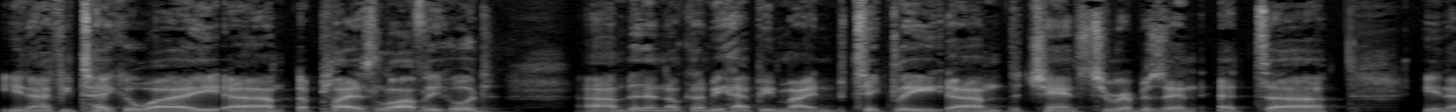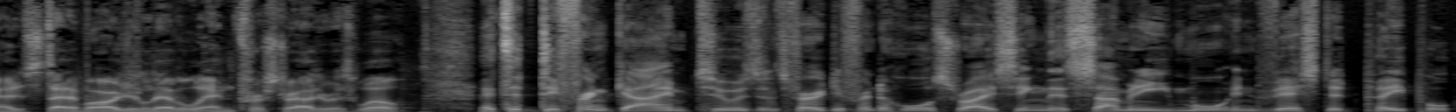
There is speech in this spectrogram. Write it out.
you know, if you take away uh, a player's livelihood, um, then they're not going to be happy, mate. And particularly um, the chance to represent at uh, you know state of origin level and for Australia as well. It's a different game too, isn't it? It's very different to horse racing. There's so many more invested people,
